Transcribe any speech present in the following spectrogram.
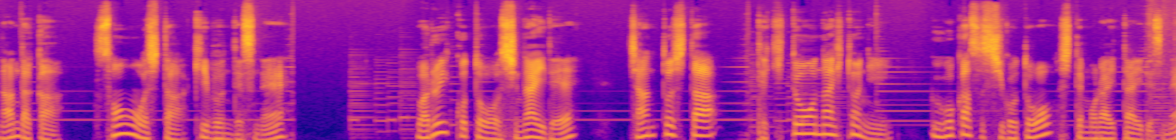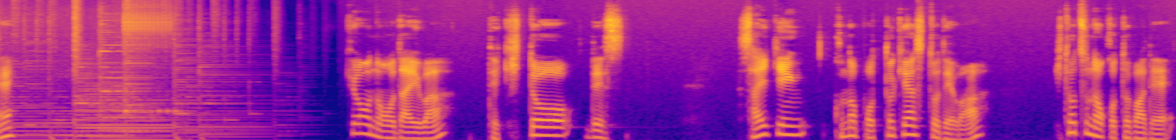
なんだか損をした気分ですね。悪いことをしないで、ちゃんとした適当な人に動かす仕事をしてもらいたいですね。今日のお題は適当です。最近このポッドキャストでは一つの言葉で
